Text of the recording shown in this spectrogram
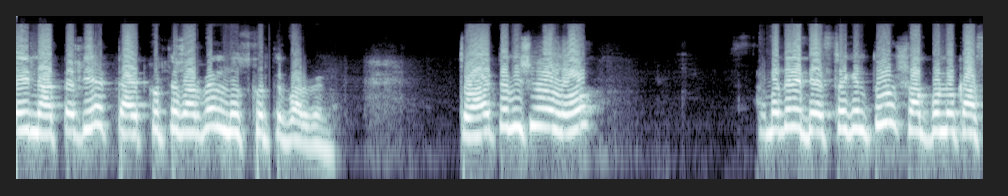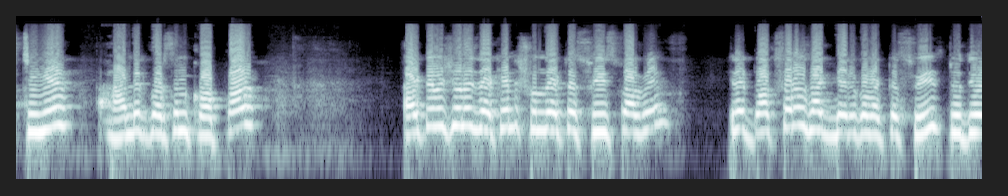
এই নাটটা দিয়ে টাইট করতে পারবেন লুজ করতে পারবেন। তো আরেকটা বিষয় হলো আমাদের এই বেসটা কিন্তু সম্পূর্ণ কাস্টিং এর হান্ড্রেড পার্সেন্ট কপার আরেকটা বিষয় দেখেন, সুন্দর একটা সুইচ পাবেন। এটা ডক্সারও থাকবে এরকম একটা সুইচ যদিও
